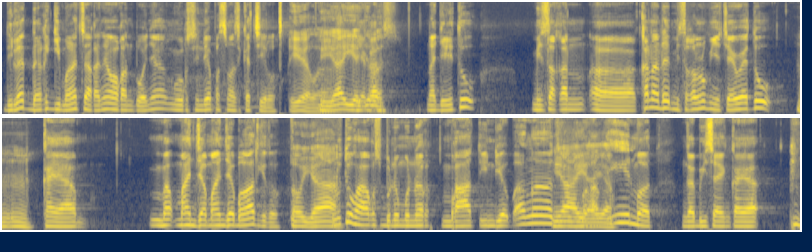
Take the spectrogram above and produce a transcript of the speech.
dilihat dari gimana caranya orang tuanya ngurusin dia pas masih kecil. iya lah Iya iya Iya kan? jelas. Nah jadi tuh misalkan eh, kan ada misalkan lu punya cewek tuh Mm-mm. kayak ma- manja-manja banget gitu. Oh iya. Lu tuh harus bener-bener merhatiin dia banget, Iya, gitu, iya, merhatiin banget. Nggak bisa yang kayak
